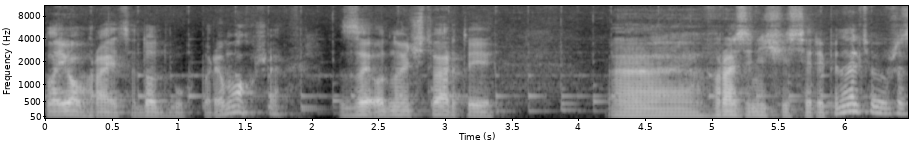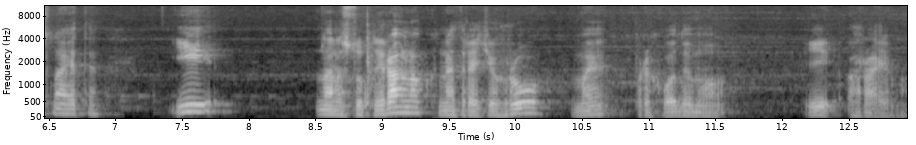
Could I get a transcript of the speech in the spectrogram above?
плей-офф грається до двох перемог вже з 1-4. Е, в разі нічій серії пенальті, ви вже знаєте. І на наступний ранок, на третю гру, ми приходимо і граємо.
